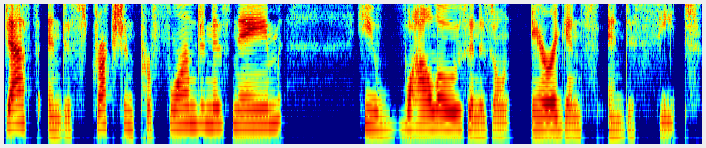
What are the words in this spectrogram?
death and destruction performed in his name. He wallows in his own arrogance and deceit.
